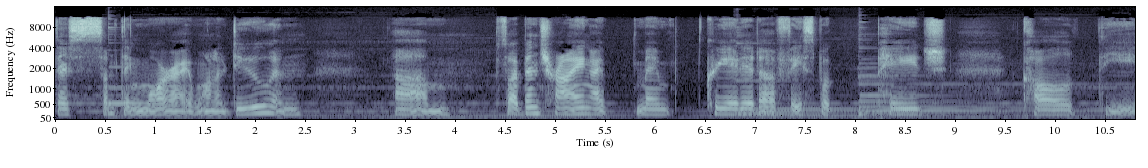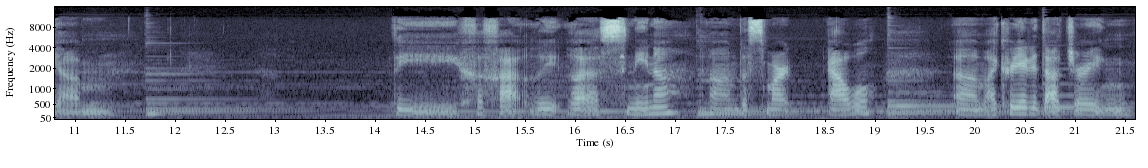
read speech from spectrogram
there's something more I want to do, and um, so I've been trying. I created a Facebook page called the um, the Snina, um, the smart owl. Um, I created that during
